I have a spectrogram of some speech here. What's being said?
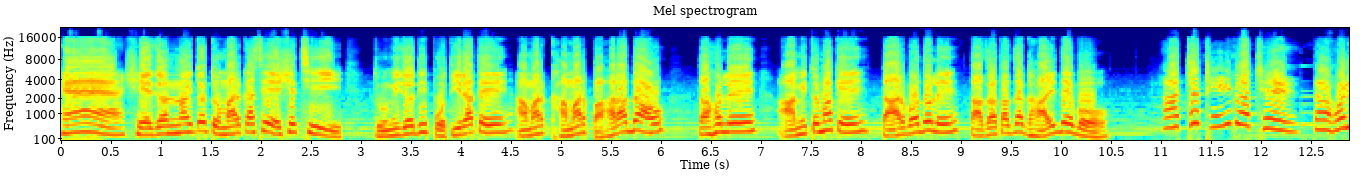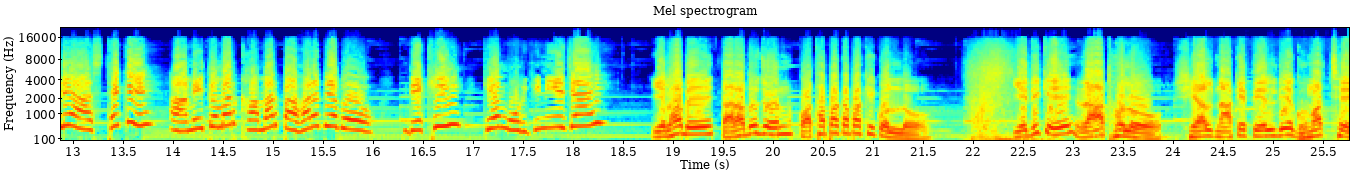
হ্যাঁ সেজন্যই তো তোমার কাছে এসেছি। তুমি যদি প্রতি রাতে আমার খামার পাহারা দাও তাহলে আমি তোমাকে তার বদলে তাজা তাজা ঘাস দেব। আচ্ছা ঠিক আছে। তাহলে আজ থেকে আমি তোমার খামার পাহারা দেব। দেখি কে মুরগি নিয়ে যায়। এভাবে তারা দুজন কথা পাকাপাকি করল। এদিকে রাত হলো শিয়াল নাকে তেল দিয়ে ঘুমাচ্ছে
